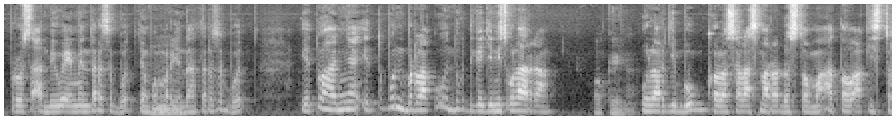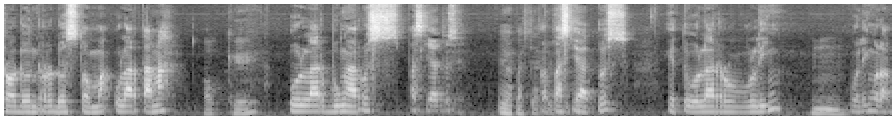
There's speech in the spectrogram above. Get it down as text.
perusahaan BUMN tersebut, yang pemerintah tersebut, itu hanya itu pun berlaku untuk tiga jenis ular, Kang. Oke Ular gibug kalau Selasma rhodostoma atau Akistrodon rhodostoma, ular tanah, oke ular bungarus pasciatus ya. Iya. Eh, Pasciatus itu ular wuling, hmm. wuling ulang,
